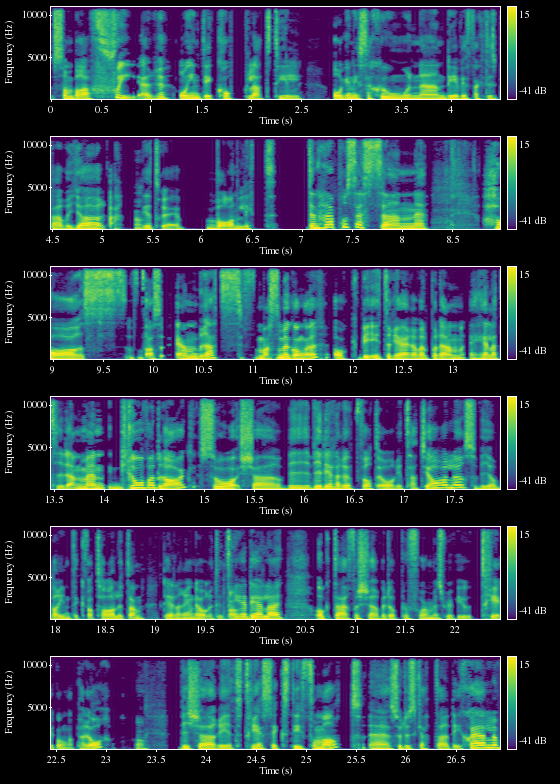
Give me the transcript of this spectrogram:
som bara sker och inte är kopplat till organisationen, det vi faktiskt behöver göra. Det tror jag är vanligt. Den här processen har alltså, ändrats massor med gånger och vi itererar väl på den hela tiden. Men grova drag så kör vi, vi delar upp vårt år i tertialer så vi jobbar inte kvartal utan delar in året i tre ja. delar och därför kör vi då performance review tre gånger per år. Ja. Vi kör i ett 360-format eh, så du skattar dig själv,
